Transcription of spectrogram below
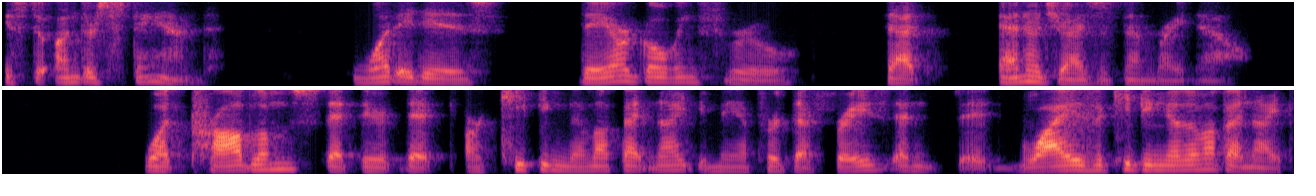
is to understand what it is they are going through that energizes them right now what problems that they're that are keeping them up at night. You may have heard that phrase and why is it keeping them up at night?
